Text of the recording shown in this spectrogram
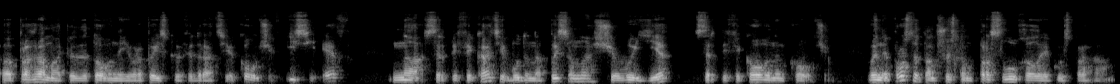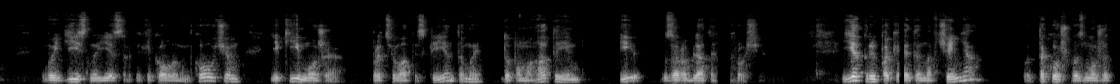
програма акредитована Європейською федерацією коучів ECF. На сертифікаті буде написано, що ви є сертифікованим коучем. Ви не просто там щось там прослухали якусь програму. Ви дійсно є сертифікованим коучем, який може працювати з клієнтами, допомагати їм і заробляти гроші. Є три пакети навчання. Також ви зможете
